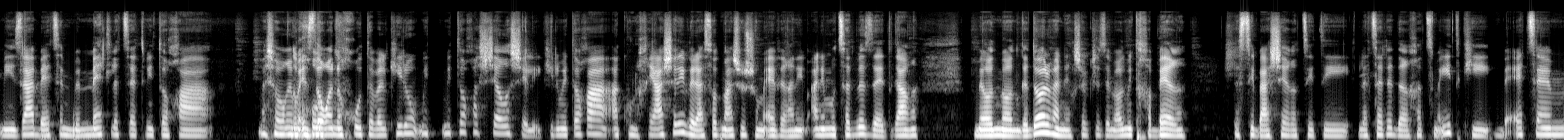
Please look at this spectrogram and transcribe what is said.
מעיזה בעצם באמת לצאת מתוך ה... מה שאומרים נוחות. אזור הנוחות, אבל כאילו מתוך השל שלי, כאילו מתוך הקונכייה שלי ולעשות משהו שהוא מעבר. אני, אני מוצאת בזה אתגר מאוד מאוד גדול, ואני חושבת שזה מאוד מתחבר לסיבה שרציתי לצאת לדרך עצמאית, כי בעצם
